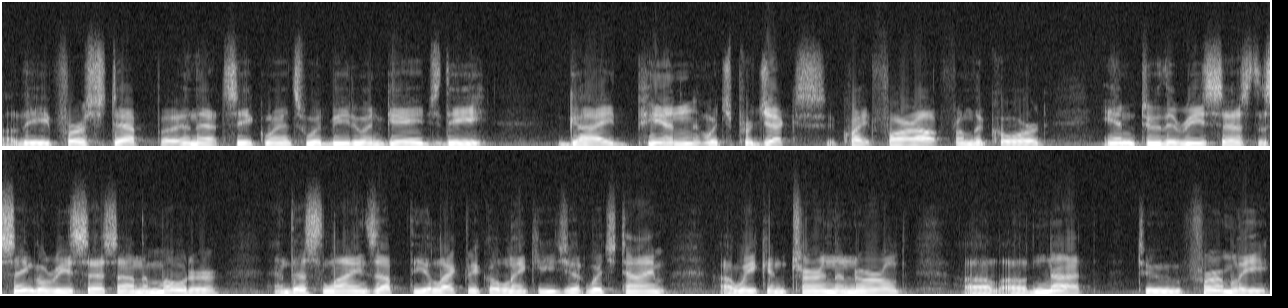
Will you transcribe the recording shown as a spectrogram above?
uh, the first step uh, in that sequence would be to engage the guide pin, which projects quite far out from the cord, into the recess, the single recess on the motor, and this lines up the electrical linkage, at which time uh, we can turn the knurled uh, uh, nut to firmly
